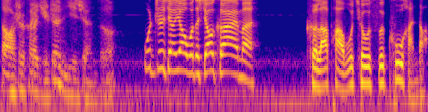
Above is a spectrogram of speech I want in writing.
倒是可以任意选择。我只想要我的小可爱们，克拉帕乌丘斯哭喊道。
